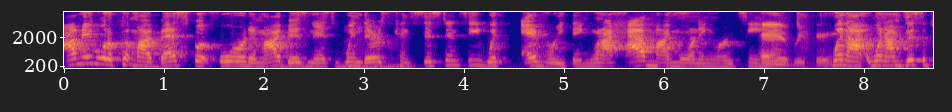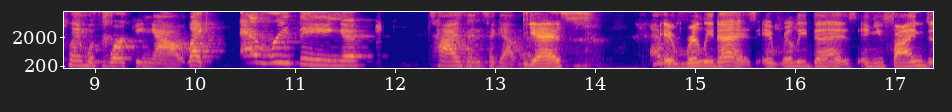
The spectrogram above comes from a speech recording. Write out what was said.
I'm able to put my best foot forward in my business when there's mm-hmm. consistency with everything. When I have my morning routine, everything. When I when I'm disciplined with working out, like everything ties in together. Yes it really does it really does and you find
